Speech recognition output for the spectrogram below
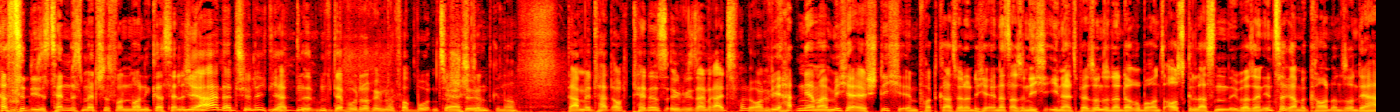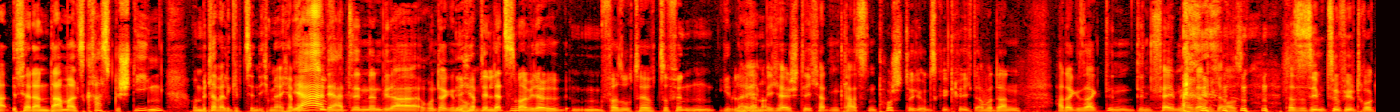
hast du dieses Tennis-Matches von Monika Seelisch? Ja, natürlich, die hat, der wurde doch irgendwann verboten zu ja stöhnen. stimmt, genau. Damit hat auch Tennis irgendwie seinen Reiz verloren. Wir hatten ja mal Michael Stich im Podcast, wenn du dich erinnerst, also nicht ihn als Person, sondern darüber uns ausgelassen, über seinen Instagram-Account und so. Und der hat, ist ja dann damals krass gestiegen und mittlerweile gibt's den nicht mehr. Ja, der hat den dann wieder runtergenommen. ich habe den letztes Mal wieder ähm, versucht äh, zu finden. Leider Nee, noch. Michael Stich hat einen klassen Push durch uns gekriegt, aber dann hat er gesagt, den, den Fame hält er nicht aus. Das ist ihm zu viel Druck.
